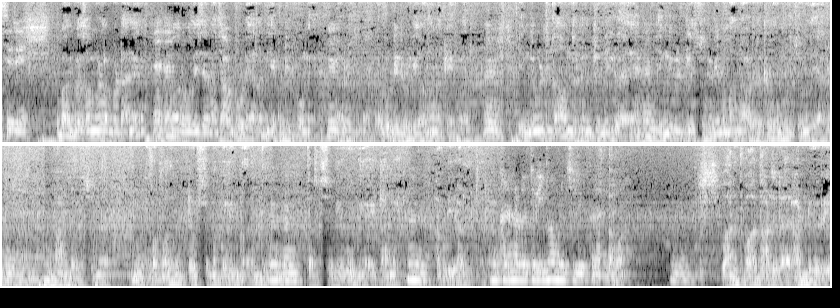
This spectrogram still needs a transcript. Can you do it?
சரி அதுக்குள்ள சம்பளம் போட்டாங்க அவர் உதவி நான் சாப்பிட்டு போடையாரா நீங்க கூட்டிட்டு போங்க கூட்டிட்டு வெளியே வந்தோம்னா கேட்கிறாரு எங்க வீட்டு தான் வந்திருக்குன்னு சொன்னீங்களே எங்க வீட்டுல சுகவீனமான ஆள் இருக்கிறது உங்களுக்கு சொன்னது யாரு ஆண்டவர் சொன்னார் வீட்டுல பதினெட்டு வருஷமா பெரிய மருந்து தற்சமய பூமி ஆயிட்டாங்க அப்படி அழுதுட்டாரு தெளிவா உங்களுக்கு சொல்லியிருக்கிறாரு ஆமா வாரத்து பார்த்து ஆடுகிறார் ஆண்டுகிறே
